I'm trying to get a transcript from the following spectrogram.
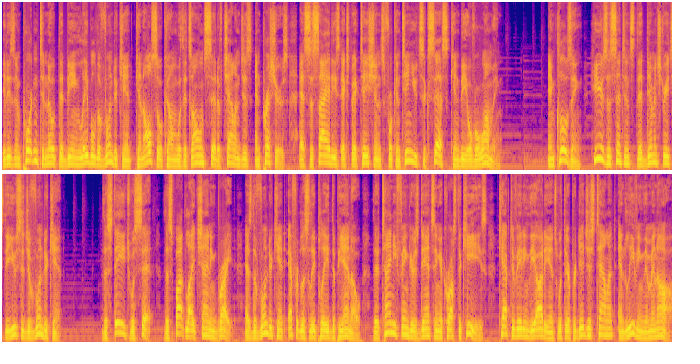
it is important to note that being labeled a Wunderkind can also come with its own set of challenges and pressures, as society's expectations for continued success can be overwhelming. In closing, here's a sentence that demonstrates the usage of Wunderkind. The stage was set, the spotlight shining bright, as the Wunderkind effortlessly played the piano, their tiny fingers dancing across the keys, captivating the audience with their prodigious talent and leaving them in awe.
